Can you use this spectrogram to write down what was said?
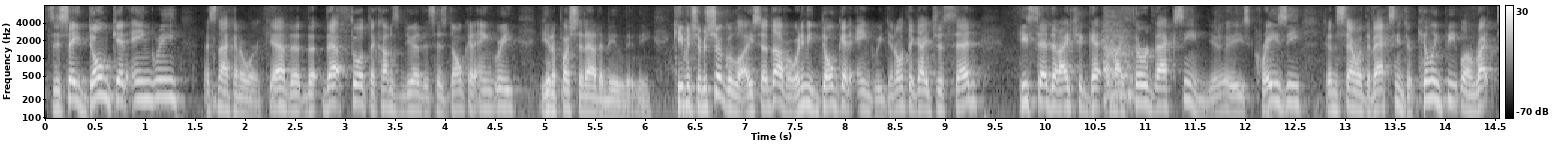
To say don't get angry, that's not going to work. Yeah, the, the, that thought that comes into your head that says don't get angry, you're going to push it out immediately. What do you mean don't get angry? Do you know what the guy just said? He said that I should get my third vaccine. You know, he's crazy. Do you understand what the vaccines are killing people? And right,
